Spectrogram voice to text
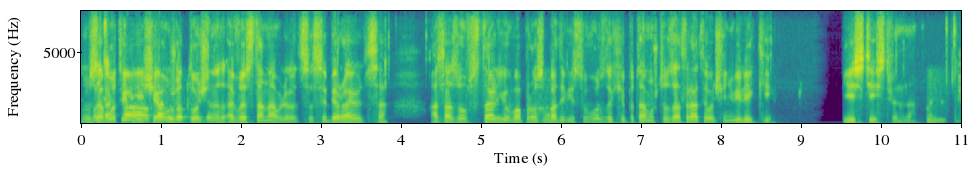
Ну, Вот завод так. А, Ильича второй уже вопрос, точно восстанавливаться собираются. А с Азовсталью вопрос Ага. подвис в воздухе, потому что затраты очень велики. Естественно. понятно.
